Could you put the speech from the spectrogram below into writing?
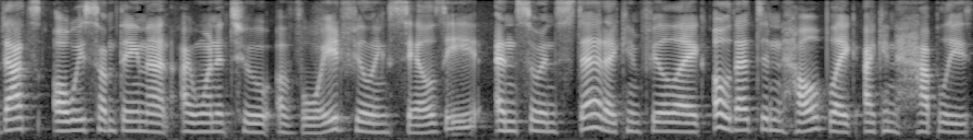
that's always something that I wanted to avoid feeling salesy. And so instead, I can feel like, oh, that didn't help. Like, I can happily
